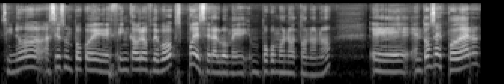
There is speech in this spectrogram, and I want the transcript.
si no haces un poco de think out of the box, puede ser algo un poco monótono, ¿no? Eh, entonces, poder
